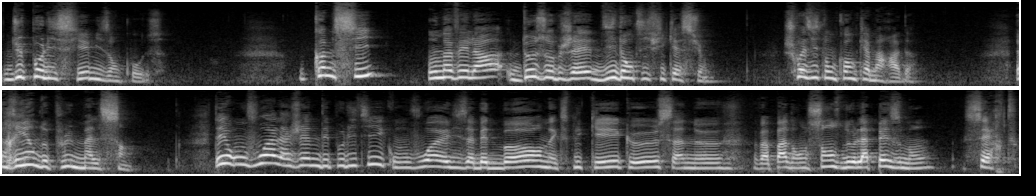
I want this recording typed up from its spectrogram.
du policier mis en cause. Comme si on avait là deux objets d'identification. Choisis ton camp, camarade. Rien de plus malsain. D'ailleurs, on voit la gêne des politiques, on voit Elisabeth Borne expliquer que ça ne va pas dans le sens de l'apaisement, certes.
